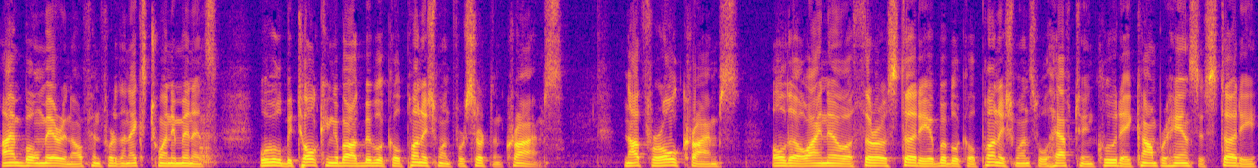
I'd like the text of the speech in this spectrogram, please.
I'm Bo Marinov, and for the next 20 minutes, we will be talking about biblical punishment for certain crimes not for all crimes, although I know a thorough study of biblical punishments will have to include a comprehensive study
